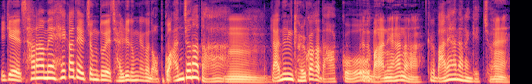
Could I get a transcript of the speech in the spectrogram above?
이게 사람의 해가 될 정도의 잔류 농약은 없고 안전하다라는 음. 결과가 나왔고 그래도 만에 하나. 그리고 만에 하나라는 게 있죠. 네.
